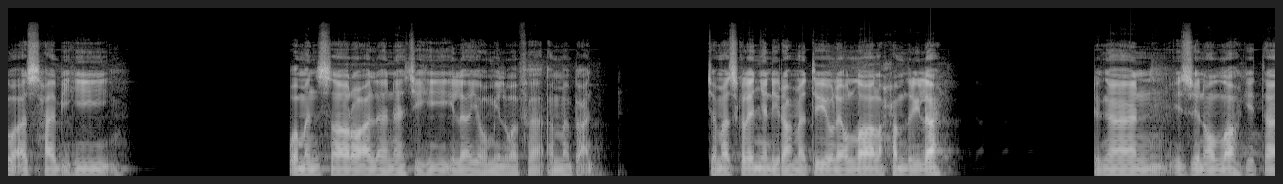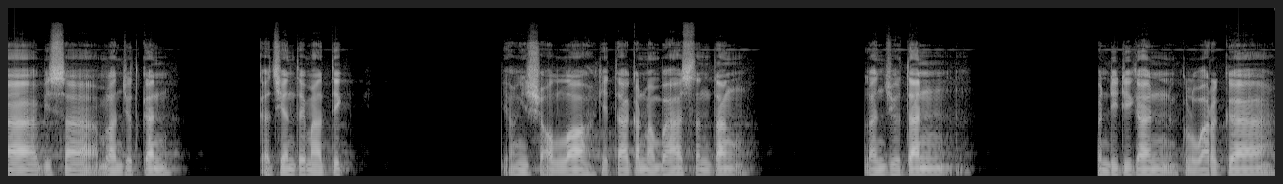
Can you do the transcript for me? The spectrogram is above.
وأصحابه ومن سار على نهجه إلى يوم الوفاء أما بعد Jamaah sekalian yang dirahmati oleh Allah Alhamdulillah Dengan izin Allah kita bisa melanjutkan kajian tematik Yang insya Allah kita akan membahas tentang lanjutan pendidikan keluarga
